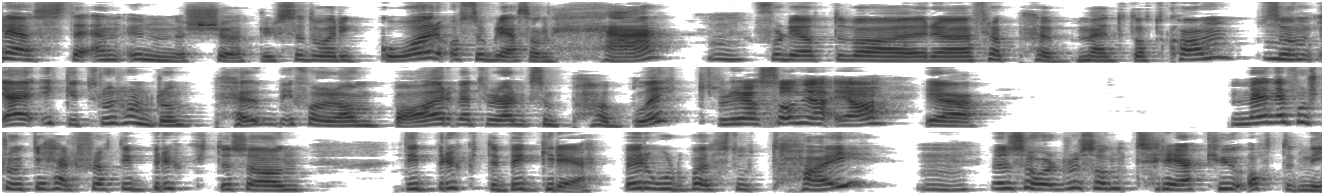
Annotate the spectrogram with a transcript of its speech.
leste en undersøkelse, det var i går, og så ble jeg sånn hæ? Mm. Fordi at det var eh, fra pubmed.com, som jeg ikke tror handler om pub i forhold til en bar, men jeg tror det er liksom public. Ja, sånn, ja. ja. Ja. Men jeg forsto ikke helt, for at de brukte sånn De brukte begreper hvor det bare sto thai, Mm. men så var det sånn 3Q, 8, 9,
